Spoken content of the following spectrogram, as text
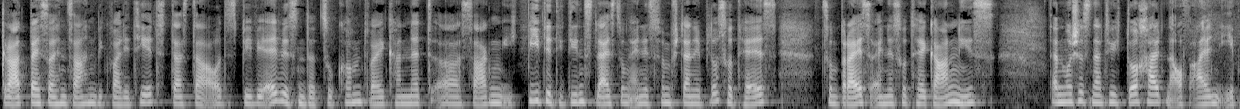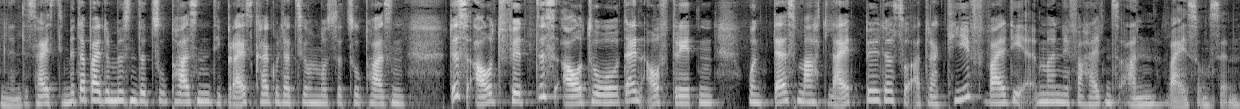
gerade bei solchen Sachen wie Qualität, dass da auch das BWL-Wissen dazu kommt, weil ich kann nicht äh, sagen, ich biete die Dienstleistung eines Fünf-Sterne-Plus-Hotels zum Preis eines Hotel Garnis dann muss es natürlich durchhalten auf allen Ebenen. Das heißt, die Mitarbeiter müssen dazu passen, die Preiskalkulation muss dazu passen, das Outfit, das Auto, dein Auftreten. Und das macht Leitbilder so attraktiv, weil die immer eine Verhaltensanweisung sind.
